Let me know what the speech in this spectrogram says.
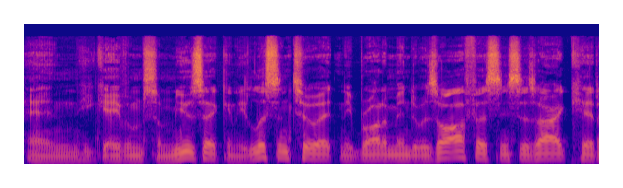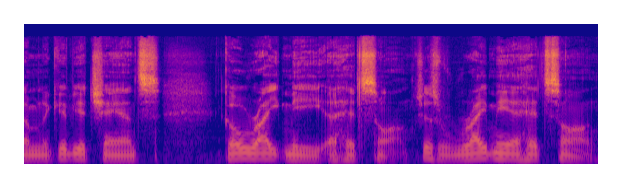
and he gave him some music, and he listened to it, and he brought him into his office, and he says, all right, kid, I'm going to give you a chance. Go write me a hit song. Just write me a hit song.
